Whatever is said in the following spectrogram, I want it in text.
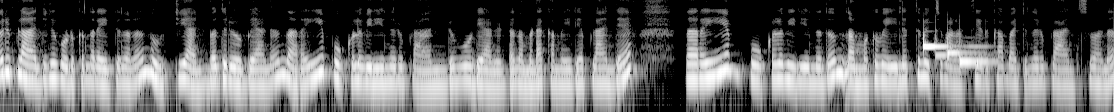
ഒരു പ്ലാന്റിന് കൊടുക്കുന്ന റേറ്റ് എന്ന് പറഞ്ഞാൽ നൂറ്റി അൻപത് രൂപയാണ്. നിറയെ പൂക്കൾ വിരിയുന്ന ഒരു പ്ലാന്റും കൂടിയാണ് കേട്ടോ നമ്മുടെ കമേലിയ പ്ലാന്റ് നിറയെ പൂക്കൾ വിരിയുന്നതും നമുക്ക് വെയിലത്ത് വെച്ച് വളർത്തിയെടുക്കാൻ പറ്റുന്ന ഒരു പ്ലാന്റ്സുമാണ്.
